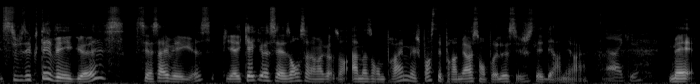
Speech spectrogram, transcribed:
si vous écoutez Vegas, CSI Vegas, puis il y a quelques saisons sur Amazon- Prime, mais je pense que les premières sont pas là, c'est juste les dernières. Ah, ok. Mais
